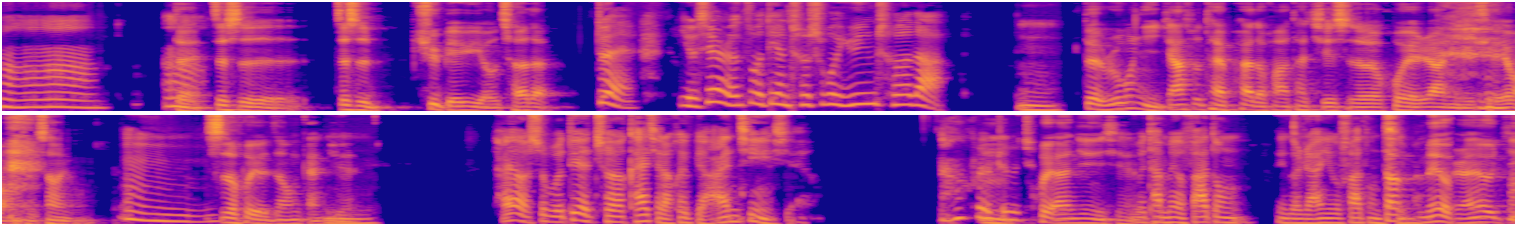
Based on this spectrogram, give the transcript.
嗯，对，这是这是区别于油车的。对，有些人坐电车是会晕车的。嗯，对，如果你加速太快的话，它其实会让你血液往头上涌。嗯，是会有这种感觉。还有，是不是电车开起来会比较安静一些？啊，会有这个会安静一些，因为它没有发动。那个燃油发动机吗？没有燃油机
